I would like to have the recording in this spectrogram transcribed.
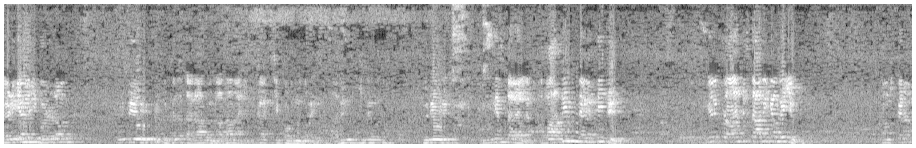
കഴിയാൻ ഈ വെള്ളം കിട്ടുന്ന തലാറുണ്ട് അതാണ് അരിക്കാച്ചിക്കുളം എന്ന് പറയുന്നത്. അത് ഒരു പുണ്യ സ്ഥലമല്ല അപ്പൊ അത് നികത്തിയിട്ട് ഇങ്ങനെ പ്ലാന്റ് സ്ഥാപിക്കാൻ കഴിയും? സംസ്കരണം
